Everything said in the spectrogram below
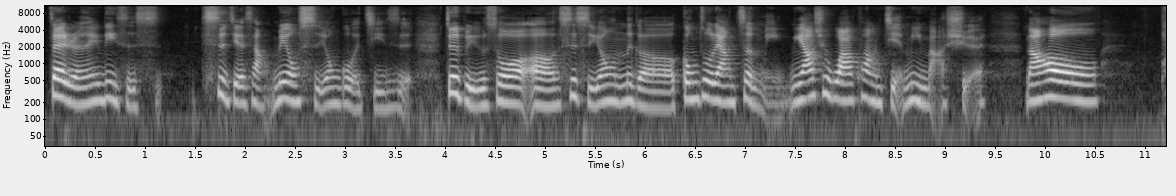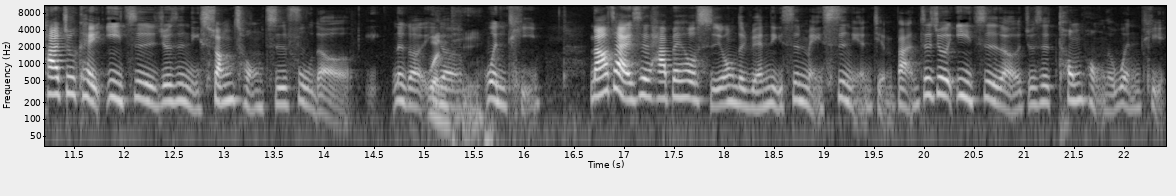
在人类历史世世界上没有使用过的机制。就比如说，呃，是使用那个工作量证明，你要去挖矿解密码学，然后。它就可以抑制，就是你双重支付的那个一个问题，然后再来是它背后使用的原理是每四年减半，这就抑制了就是通膨的问题，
